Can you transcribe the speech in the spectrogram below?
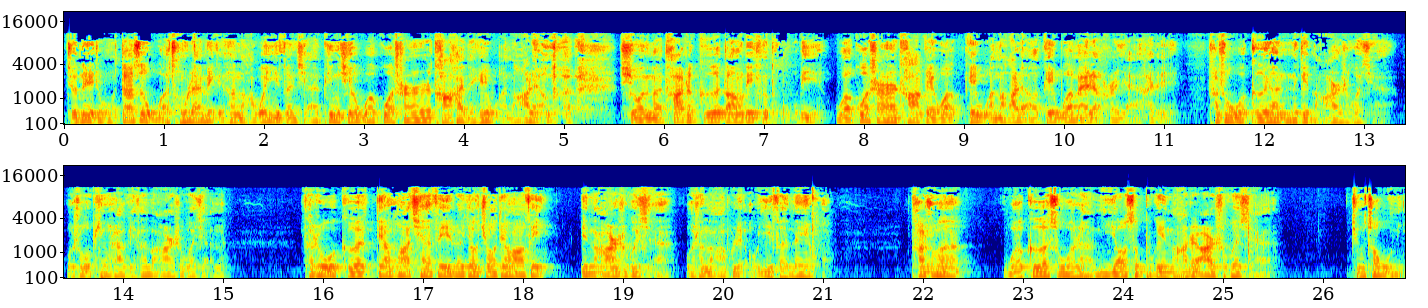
就那种，但是我从来没给他拿过一分钱，并且我过生日他还得给我拿两个。兄弟们，他这哥当的挺土逼，我过生日他给我给我拿两，给我买两盒烟还得。他说我哥让你给拿二十块钱，我说我凭啥给他拿二十块钱呢？他说我哥电话欠费了，要交电话费。给拿二十块钱，我说拿不了，一分没有。他说我哥说了，你要是不给拿这二十块钱，就揍你。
